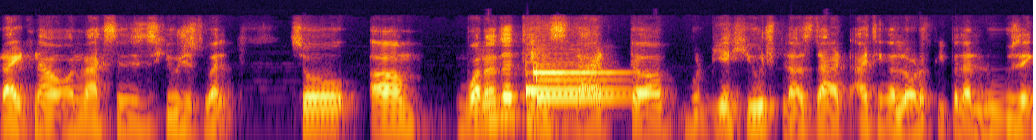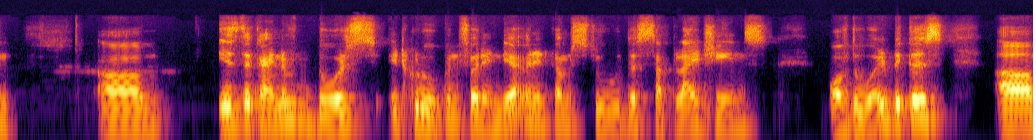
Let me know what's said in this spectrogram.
right now on vaccines is huge as well. So um, one of the things that uh, would be a huge plus that I think a lot of people are losing um, is the kind of doors it could open for India when it comes to the supply chains of the world. Because uh,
